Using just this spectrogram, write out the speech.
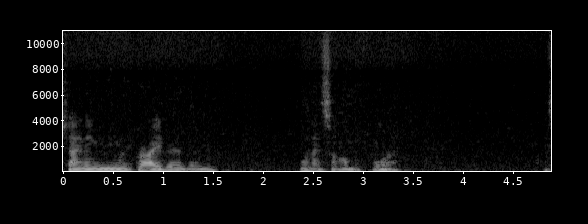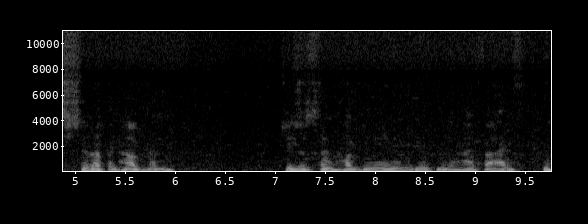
shining even brighter than when I saw him before. I stood up and hugged him. Jesus then hugged me and gave me a high five.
